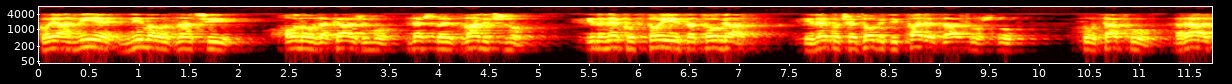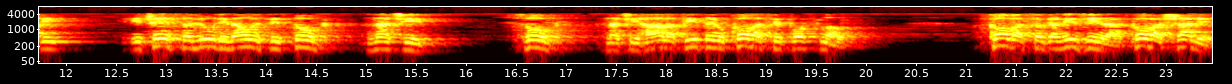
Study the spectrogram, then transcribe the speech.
koja nije nimalo, znači, ono da kažemo, nešto je zvanično, ili neko stoji za toga i neko će dobiti pare za to što to tako radi i često ljudi na ulici iz tog znači svog znači hala pitaju ko vas je poslao? Ko vas organizira? Ko vas šalje?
